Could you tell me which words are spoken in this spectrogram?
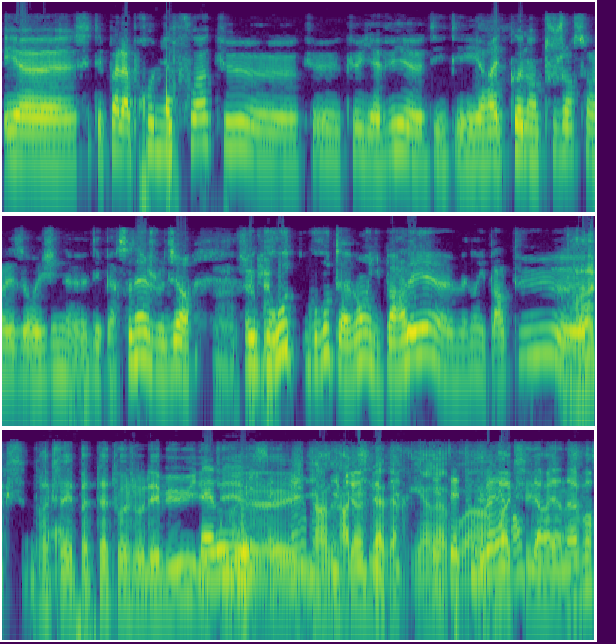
et euh, c'était pas la première fois que euh, que qu'il y avait euh, des des redcons en tout genre sur les origines euh, des personnages. Je veux dire c'est euh. Groot, Groot avant il parlait, euh, maintenant il parle plus. euh, Drax, Drax n'avait pas de tatouage au début, il Bah était, oui, oui, euh, il, il Drax, vient il de avait rien Il à était voir. Drax, il a rien à voir.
